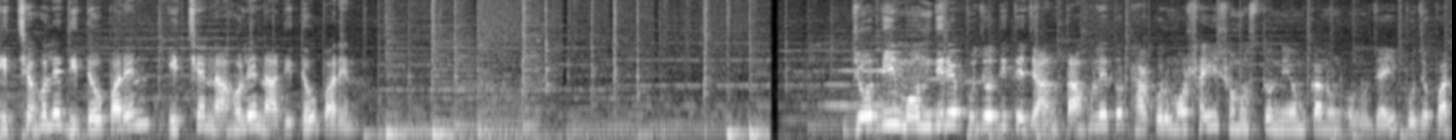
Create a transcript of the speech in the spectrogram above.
ইচ্ছে হলে দিতেও পারেন, ইচ্ছে না হলে না দিতেও পারেন। যদি মন্দিরে পুজো দিতে যান, তাহলে তো ঠাকুর মশাই সমস্ত নিয়মকানুন অনুযায়ী পুজো পাঠ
